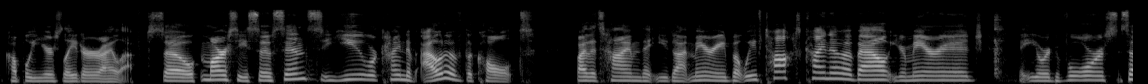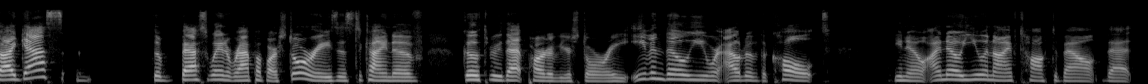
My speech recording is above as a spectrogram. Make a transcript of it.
a couple years later I left. So, Marcy, so since you were kind of out of the cult by the time that you got married, but we've talked kind of about your marriage, that you were divorced. So, I guess the best way to wrap up our stories is to kind of go through that part of your story. Even though you were out of the cult, you know, I know you and I have talked about that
